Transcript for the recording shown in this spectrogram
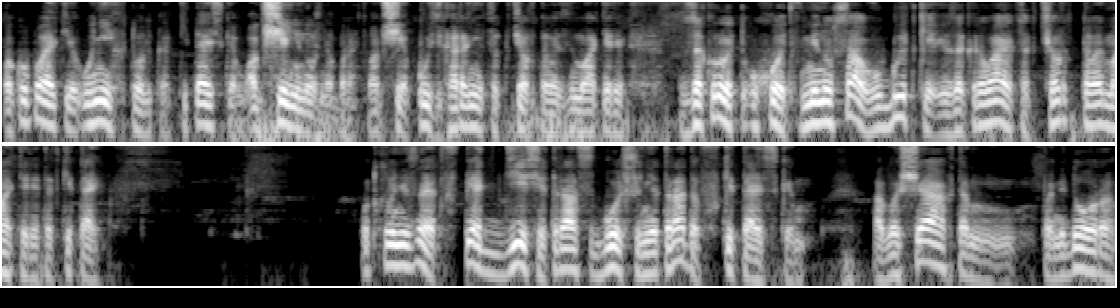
Покупайте у них только китайское. Вообще не нужно брать. Вообще пусть хранится к чертовой матери. Закроет, уходит в минуса, в убытки и закрываются к чертовой матери этот Китай. Вот кто не знает, в 5-10 раз больше нитратов в китайском овощах, там, помидорах,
